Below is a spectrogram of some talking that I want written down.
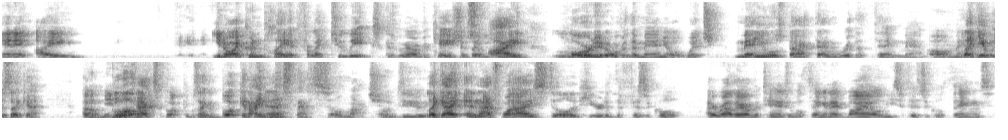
and it I, you know, I couldn't play it for like two weeks because we were on vacation. So But you- I lorded over the manual, which manuals back then were the thing, man. Oh man. Like it was like a a, A mini book. textbook. It was like a book, and I Yeah. miss that so much. Oh dude. Like I, and that's why I still adhere to the physical. I rather have a tangible thing, and I buy all these physical things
